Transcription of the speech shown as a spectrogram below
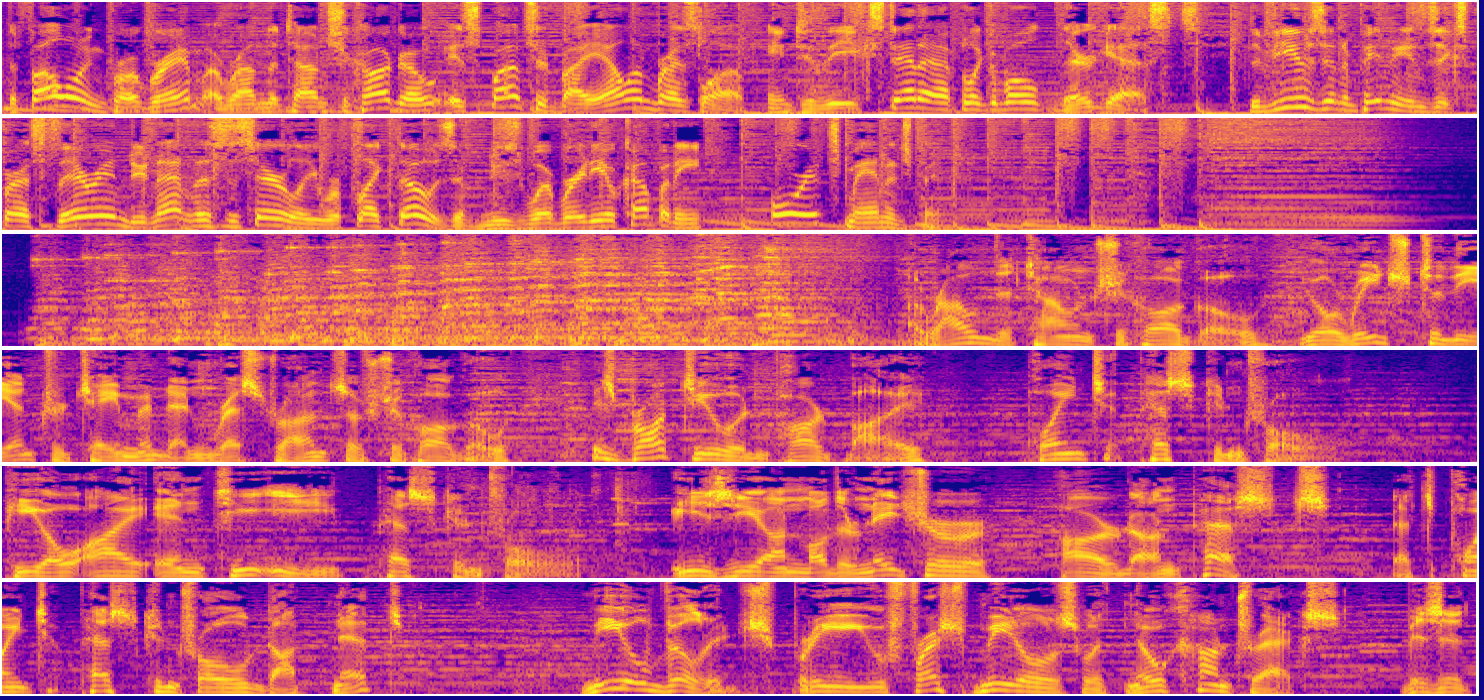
The following program, Around the Town Chicago, is sponsored by Alan Breslov and to the extent applicable, their guests. The views and opinions expressed therein do not necessarily reflect those of News Web Radio Company or its management. Around the town Chicago, your reach to the entertainment and restaurants of Chicago is brought to you in part by Point Pest Control. P O I N T E Pest Control. Easy on Mother Nature, hard on pests. That's pointpestcontrol.net. Meal Village, bringing you fresh meals with no contracts. Visit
